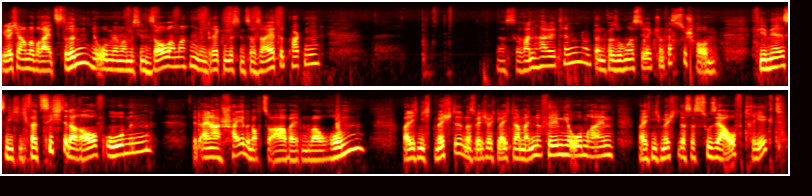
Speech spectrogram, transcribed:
die Löcher haben wir bereits drin. Hier oben werden wir ein bisschen sauber machen, den Dreck ein bisschen zur Seite packen. Das ranhalten und dann versuchen wir es direkt schon festzuschrauben. Viel mehr ist nicht. Ich verzichte darauf, oben mit einer Scheibe noch zu arbeiten. Warum? Weil ich nicht möchte, das werde ich euch gleich am Ende filmen hier oben rein, weil ich nicht möchte, dass das zu sehr aufträgt.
